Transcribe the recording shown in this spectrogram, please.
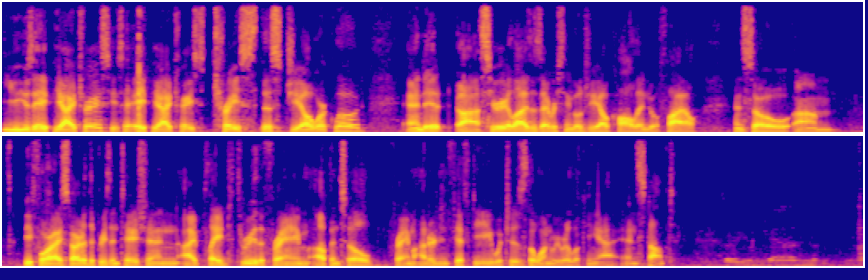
you use API trace. You say API trace trace this GL workload, and it uh, serializes every single GL call into a file. And so um, before I started the presentation, I played through the frame up until frame 150, which is the one we were looking at, and stopped. so you can uh,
